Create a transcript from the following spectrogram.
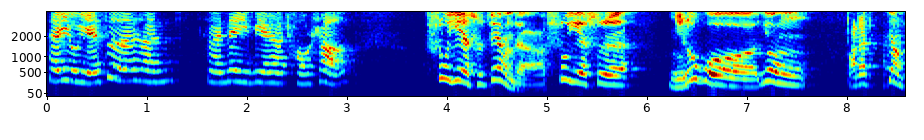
呃有颜色的，它它那一面啊朝上。树叶是这样的啊，树叶是你如果用把它这样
